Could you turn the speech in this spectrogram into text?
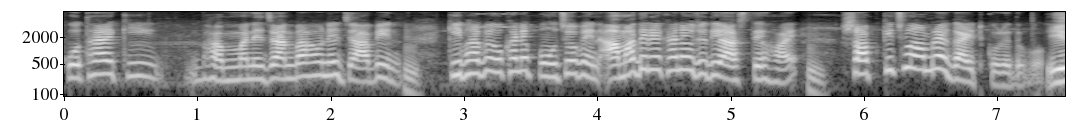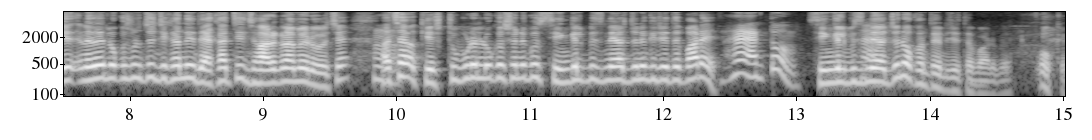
কোথায় কি মানে যানবাহনে যাবেন কীভাবে ওখানে পৌঁছবেন আমাদের এখানেও যদি আসতে হয় সবকিছু আমরা গাইড করে দেবো। এই এনাদের লোকেশন হচ্ছে যেখানে দেখাচ্ছি ঝাড়গ্রামে রয়েছে। আচ্ছা কেষ্টপুরের লোকেশনে কেউ সিঙ্গেল পিস নেওয়ার জন্য কি যেতে পারে? হ্যাঁ একদম। সিঙ্গেল পিস হ্যাঁ। নেওয়ার জন্য ওখান থেকে যেতে পারবে। ওকে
